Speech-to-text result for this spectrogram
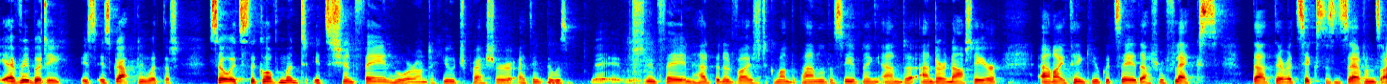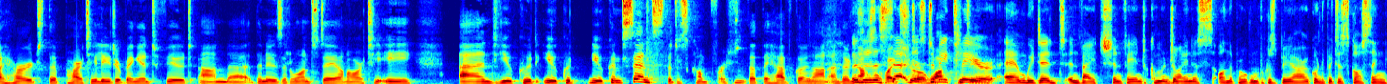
everybody is, is grappling with it. So it's the government, it's Sinn Féin who are under huge pressure. I think there was, uh, Sinn Féin had been invited to come on the panel this evening and, uh, and are not here. And I think you could say that reflects that they're at sixes and sevens. I heard the party leader being interviewed on uh, the news at one today on RTE, and you could you could you can sense the discomfort mm. that they have going on, and they're There's not quite sure Just to be clear, um, we did invite Sinn Féin to come and join us on the programme because we are going to be discussing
